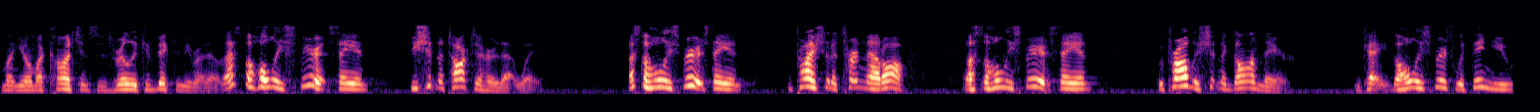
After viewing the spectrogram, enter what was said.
My, you know, my conscience is really convicting me right now. That's the Holy Spirit saying, you shouldn't have talked to her that way. That's the Holy Spirit saying, you probably should have turned that off. That's the Holy Spirit saying, we probably shouldn't have gone there. Okay? The Holy Spirit's within you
